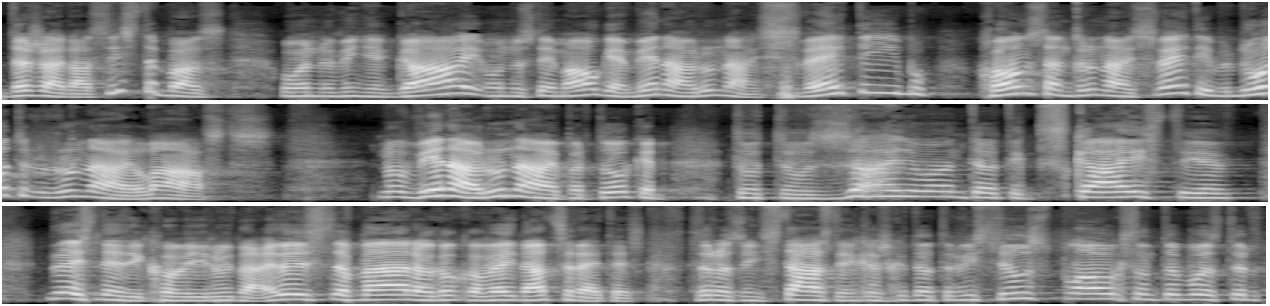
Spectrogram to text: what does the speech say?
dažādās istabās, un viņa gāja un uz tiem augiem vienā runāja svētību, konstanti runāja svētību, un otru runāja lāstus. Nu, vienā runāja par to, ka tu, tu zaļo un tev tik skaisti. Nu, es nezinu, ko viņi runāja. Nu, es apmēram kaut ko mēģinu atcerēties. Es saprotu, viņi stāstīja, ka tev tur viss uzplauks un tu būsi tur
